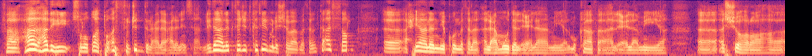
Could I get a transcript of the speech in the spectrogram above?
فهذه سلطات تؤثر جدا على على الإنسان. لذلك تجد كثير من الشباب مثلا تأثر آه، أحيانا يكون مثلا العمود الإعلامي المكافأة الإعلامية آه، الشهرة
